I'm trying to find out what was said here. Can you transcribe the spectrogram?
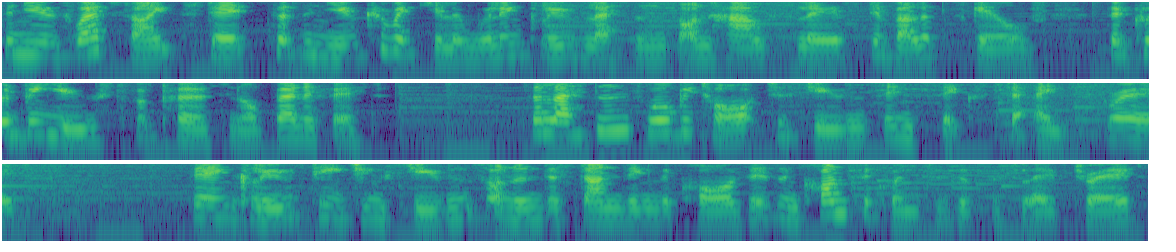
The news website states that the new curriculum will include lessons on how slaves developed skills that could be used for personal benefit. The lessons will be taught to students in 6th to 8th grade. They include teaching students on understanding the causes and consequences of the slave trade,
